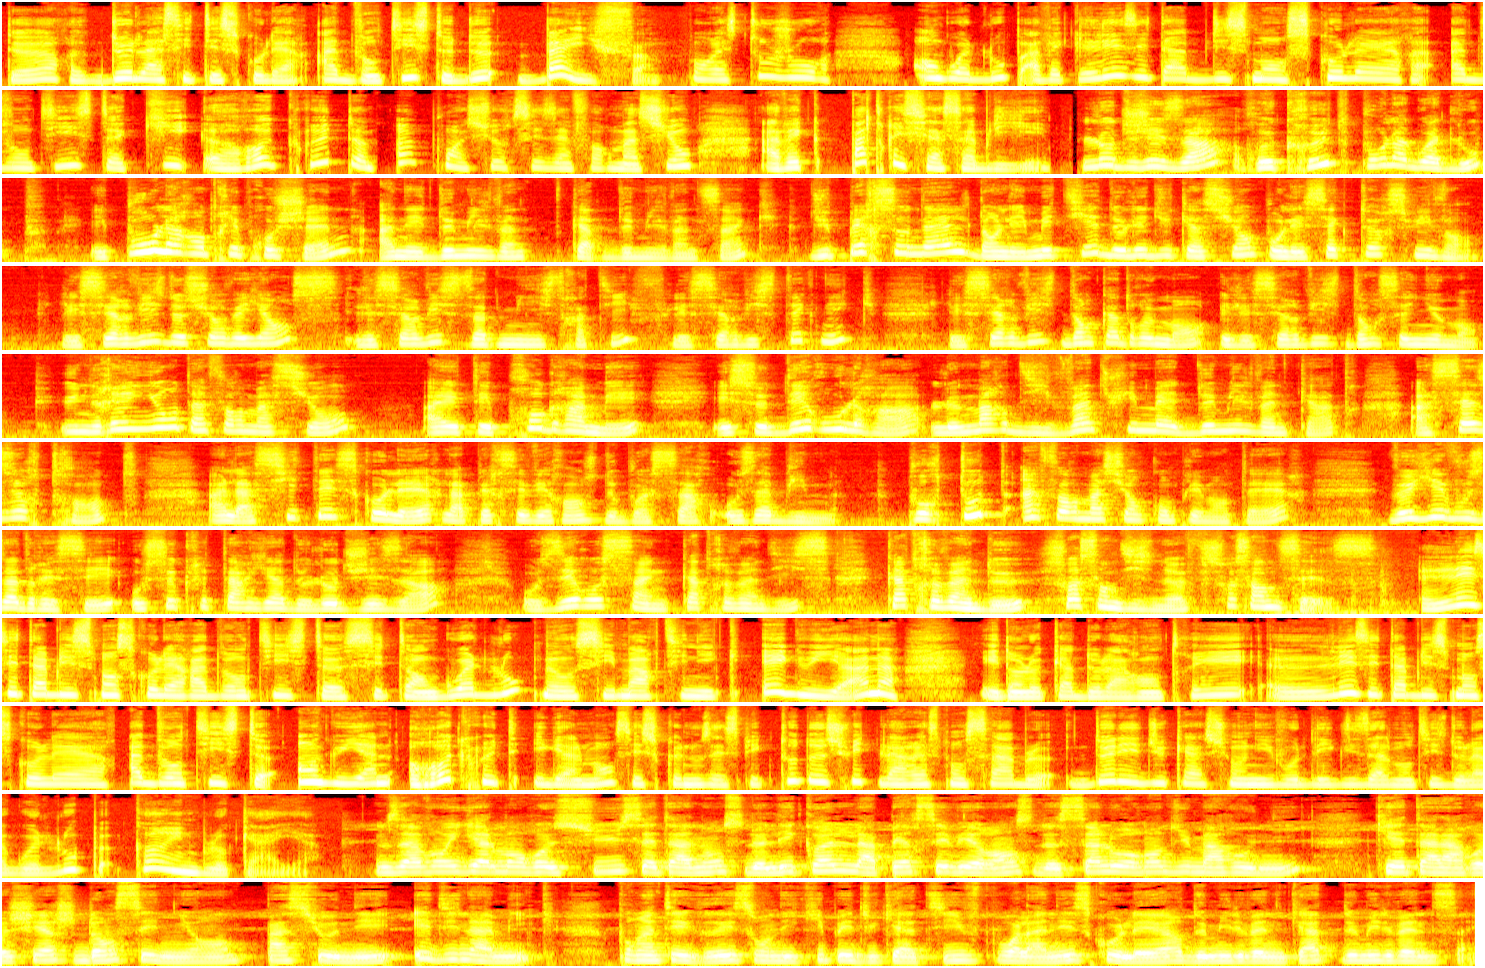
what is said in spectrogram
de la cité scolaire adventiste de Baïf. On reste toujours en Guadeloupe avec les établissements scolaires adventistes qui recrutent. Un point sur ces informations avec Patricia Sablier. L'OGESA recrute pour la Guadeloupe et pour la rentrée prochaine, année 2024-2025, du personnel dans les métiers de l'éducation pour les secteurs suivants les services de surveillance, les services administratifs, les services techniques, les services d'encadrement et les services d'enseignement. Une réunion d'information a été programmée et se déroulera le mardi 28 mai 2024 à 16h30 à la cité scolaire La Persévérance de Boissard aux Abîmes. Pour toute information complémentaire, veuillez vous adresser au secrétariat de l'OGESA au 05 90 82 79 76. Les établissements scolaires adventistes, c'est en Guadeloupe, mais aussi Martinique et Guyane. Et dans le cadre de la rentrée, les établissements scolaires adventistes en Guyane recrutent également. C'est ce que nous explique tout de suite la responsable de l'éducation au niveau de l'église adventiste de la Guadeloupe, Corinne Blocaille. Nous avons également reçu cette annonce de l'école La Persévérance de Saint-Laurent-du-Maroni, qui est à la recherche d'enseignants passionnés et dynamiques pour intégrer son équipe éducative pour l'année scolaire 2024-2025.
